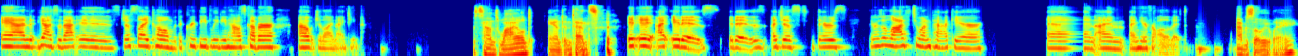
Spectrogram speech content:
and yeah so that is just like home with the creepy bleeding house cover out july 19th sounds wild and intense. it it I, it is. It is. I just there's there's a lot to unpack here and I'm I'm here for all of it. Absolutely.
